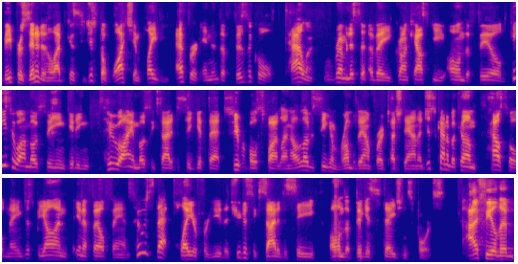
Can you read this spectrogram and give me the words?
be presented in a lot because just to watch him play the effort and then the physical talent reminiscent of a Gronkowski on the field. He's who I'm most seeing getting who I am most excited to see get that Super Bowl spotlight. I love to see him rumble down for a touchdown and just kind of become household name just beyond NFL fans. Who's that player for you that you're just excited to see on the biggest stage in sports? I feel the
